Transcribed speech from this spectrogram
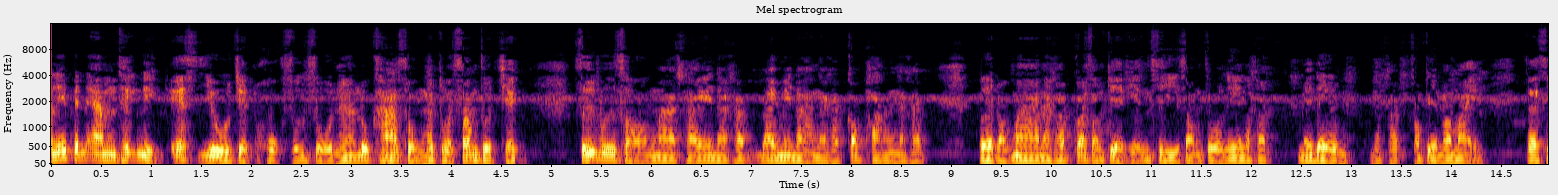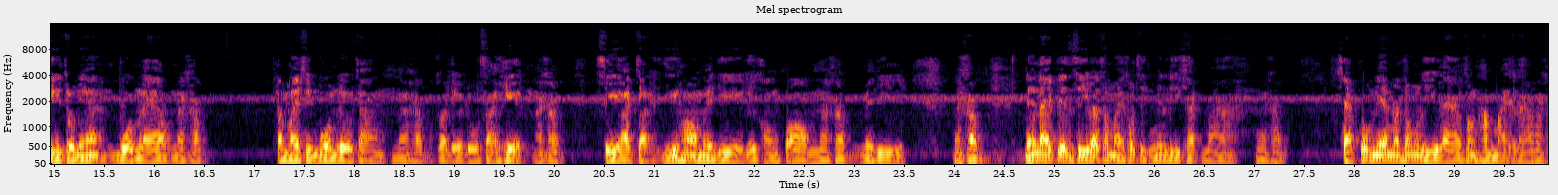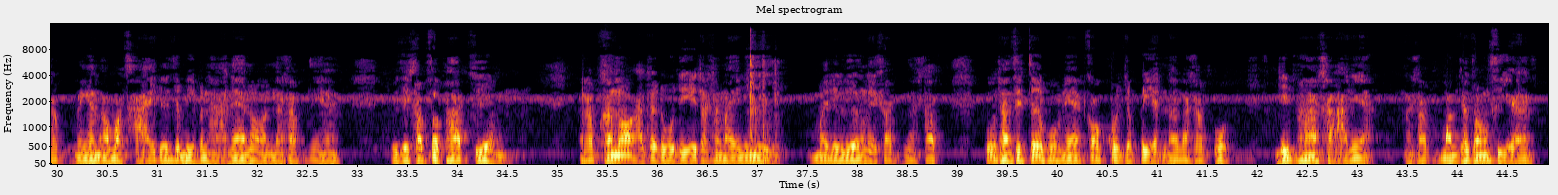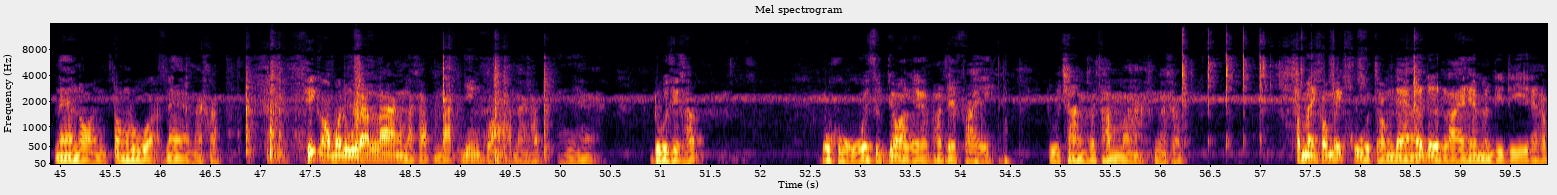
อันนี้เป็นแอมเทคนิค SU 7 6 0 0นะฮะลูกค้าส่งมาตรวจซ่อมตรวจเช็ค ซื้อมือสองมาใช้นะครับ ได้ไม่นานนะครับ ก็พังนะครับ เปิดออกมานะครับ ก็สังเกตเห็น C สองตัวนี้นะครับ ไม่เดิมนะครับเขาเปลี่ยนมาใหม่ แต่ C ตัวนี้บวมแล้วนะครับทำไมถึงบวมเร็วจังนะครับ ก็เดี๋ยวดูสาเหตุนะครับ C อาจจะยี่ห้อไม่ดีหรือของปลอมนะครับ ไม่ดีนะครับไหนๆเปลี่ยน C แล้วทำไมเขาถึงไม่รีแคปมานะครับ แคปพวกนี้มันต้องรีแล้วต้องทำใหม่แล้วนะครับ ไม่งั้นเอามาขายเดี๋ยวจะมีปัญหาแน่นอนนะครับ นี่ฮะดูสิครับสภาพเครื่องนะครับ ข้างนอกอาจจะดูดีแต่ข้างในนี่ไม่ได้เรื่องเลยครับนะครับ พวกทรานซิสเตอร์พวกนี้ก็ควรจะเปลี่ยนแล้วนะครับ พวกลิฟห้าขาเนี่ยนะครับ มันจะต้องเสียแน่นอนต้องรั่วแน่นะครับพลิกออกมาดูด้านล่างนะครับ หนักยิ่งกว่านะครับนี่ฮะดูสิครับ โอ้โหสุดยอดเลยครับผ้าใจไฟ ดูช่างเขาทำมานะครับ ทำไมเขาไม่ขูดทองแดงแล้วเดินลายให้มันดีๆนะครับ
